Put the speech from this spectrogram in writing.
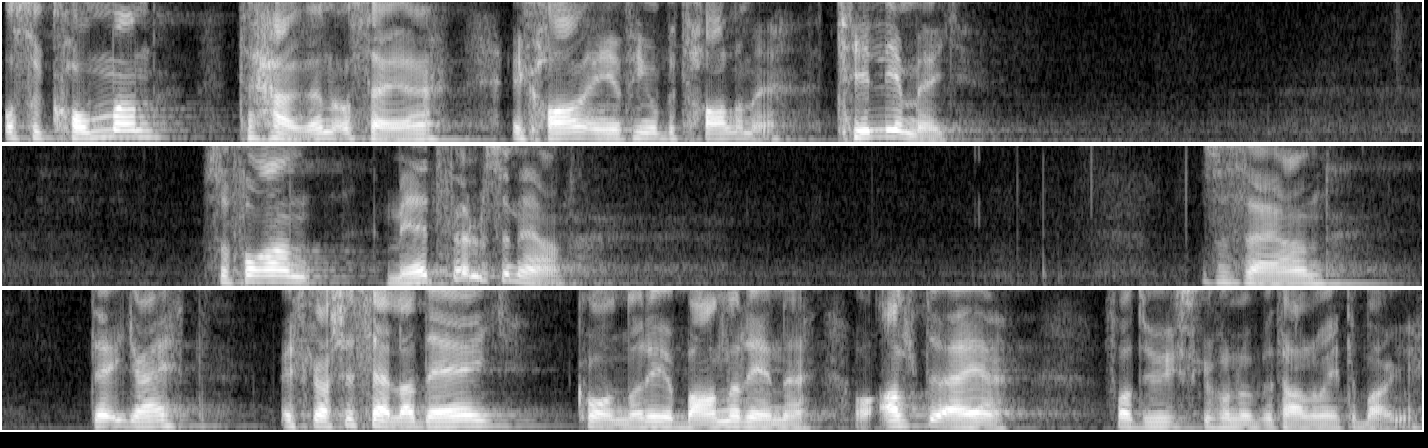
Og så kommer han til Herren og sier, 'Jeg har ingenting å betale med. Tilgi meg.' Så får han medfølelse med han. Og så sier han, 'Det er greit. Jeg skal ikke selge deg, kona di og barna dine og alt du eier, for at du ikke skal kunne betale meg tilbake.'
